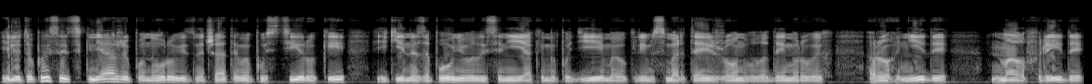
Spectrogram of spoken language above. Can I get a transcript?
і літописець княже понуро відзначатиме пусті роки, які не заповнювалися ніякими подіями, окрім смертей жон Володимирових, Рогніди, Малфриди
